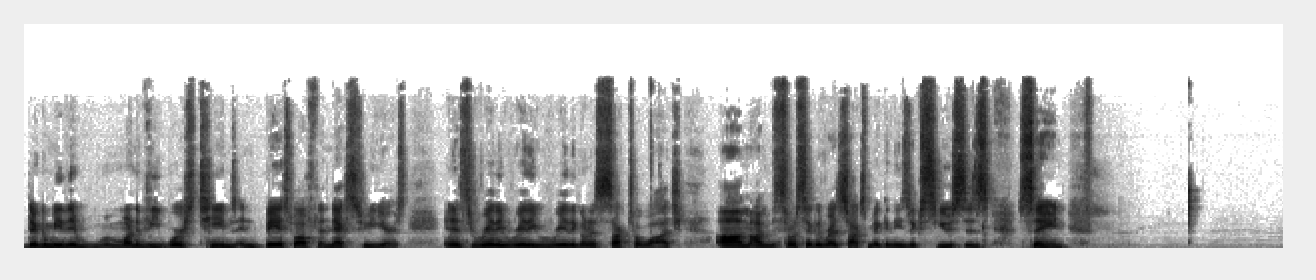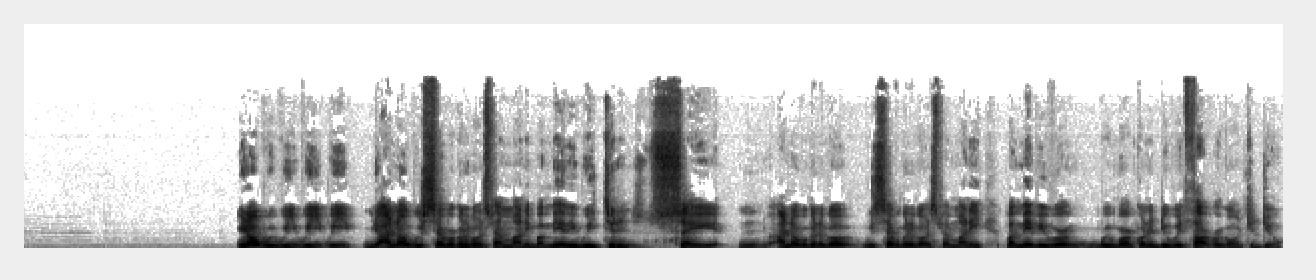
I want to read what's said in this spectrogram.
They're going to be the one of the worst teams in baseball for the next few years, and it's really, really, really going to suck to watch. Um, I'm so sick of the Red Sox making these excuses, saying you know, we, we, we, we I know we said we're going to go and spend money, but maybe we didn't say, I know we're going to go, we said we're going to go and spend money, but maybe we're, we weren't going to do what we thought we are going to do.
